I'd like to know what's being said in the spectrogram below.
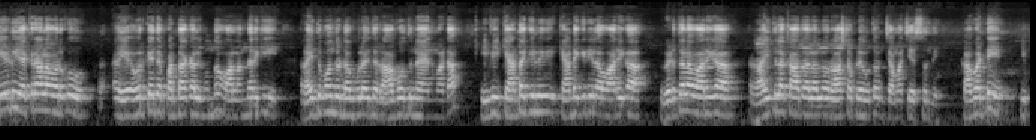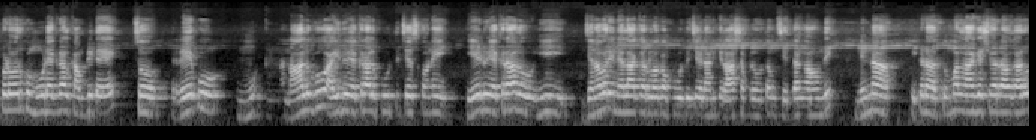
ఏడు ఎకరాల వరకు ఎవరికైతే పట్టా కలిగి ఉందో వాళ్ళందరికీ రైతు బంధు డబ్బులు అయితే రాబోతున్నాయన్నమాట. ఇవి కేటగిరీ కేటగిరీల వారీగా విడతల వారీగా రైతుల ఖాతాలలో రాష్ట్ర ప్రభుత్వం జమ చేస్తుంది. కాబట్టి ఇప్పటి వరకు మూడు ఎకరాలు కంప్లీట్ అయ్యాయి. సో రేపు నాలుగు ఐదు ఎకరాలు పూర్తి చేసుకొని ఏడు ఎకరాలు ఈ జనవరి నెలాఖరులోగా పూర్తి చేయడానికి రాష్ట్ర ప్రభుత్వం సిద్ధంగా ఉంది. నిన్న ఇక్కడ తుమ్మల నాగేశ్వరరావు గారు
